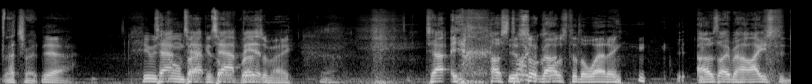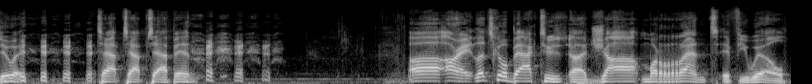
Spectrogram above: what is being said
That's right. Yeah. He was Tap, going tap, back his tap old in. resume. Ta- I was You're talking so about. close to the wedding. I was talking about how I used to do it. tap, tap, tap in. Uh, all right, let's go back to uh, Ja Morant, if you will.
